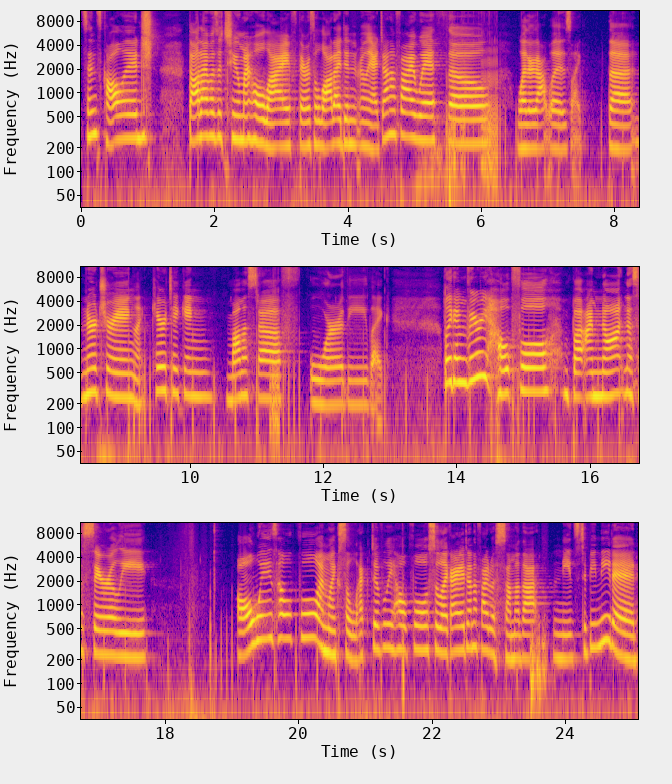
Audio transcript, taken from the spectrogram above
since college. Thought I was a two my whole life. There was a lot I didn't really identify with though, whether that was like the nurturing, like caretaking mama stuff or the like like I'm very helpful, but I'm not necessarily always helpful. I'm like selectively helpful. So like I identified with some of that needs to be needed.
